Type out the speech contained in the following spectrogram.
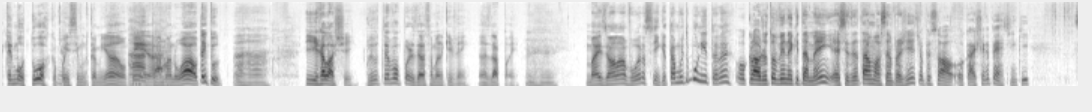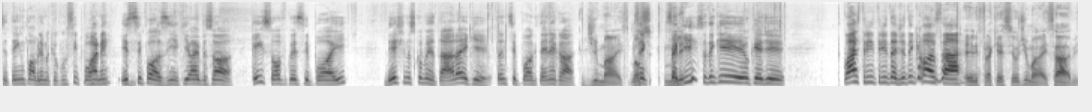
Aquele motor que eu ponho em cima do caminhão, tem Ah, tá. a manual, tem tudo. Aham. E relaxei. Inclusive, eu até vou vaporizar ela semana que vem, antes da panha. Uhum. Mas é uma lavoura, assim, que tá muito bonita, né? Ô, Cláudio, eu tô vendo aqui também, eh, você até tava mostrando pra gente, ó, pessoal, ô, Caio, chega pertinho aqui. Você tem um problema aqui com cipó, né? Esse cipózinho aqui, olha, pessoal, quem sofre com esse cipó aí, deixa nos comentários. Olha aqui, o tanto de cipó que tem, né, Cláudio? Demais. Isso, Mas, isso aqui, você tem que, o quê, de quase 30, 30 dias, tem que roçar. ele enfraqueceu demais, sabe?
